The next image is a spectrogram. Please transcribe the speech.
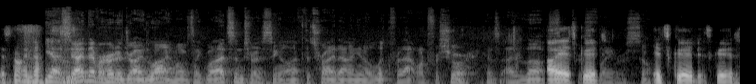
it's not enough. Yeah, see, I'd never heard of dried lime. I was like, well, that's interesting. I'll have to try that. I'm gonna look for that one for sure because I love. Oh, yeah, it's good. Flavors, so. It's good. It's good.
